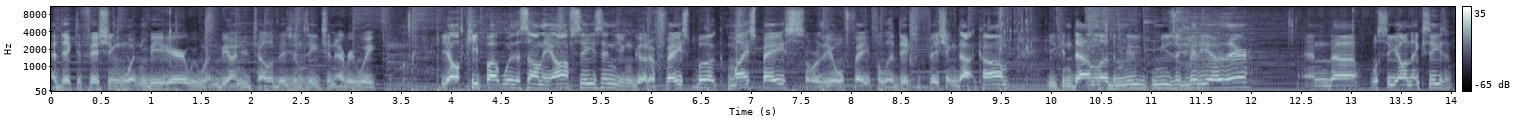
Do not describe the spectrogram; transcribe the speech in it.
addictive fishing wouldn't be here. We wouldn't be on your televisions each and every week. Y'all keep up with us on the off season. You can go to Facebook, MySpace, or the old faithful addictivefishing.com. You can download the mu- music video there, and uh, we'll see y'all next season.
